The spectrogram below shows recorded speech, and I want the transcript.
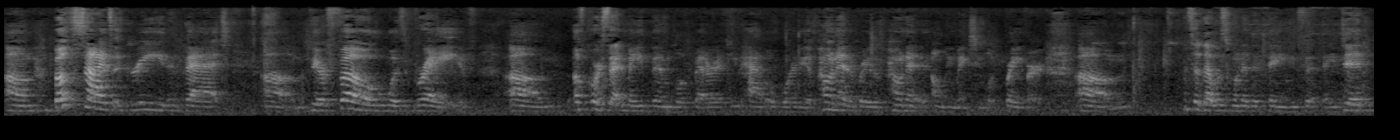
Um, both sides agreed that um, their foe was brave, um, of course, that made them look better. If you have a worthy opponent, a brave opponent, it only makes you look braver. Um, so that was one of the things that they did.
